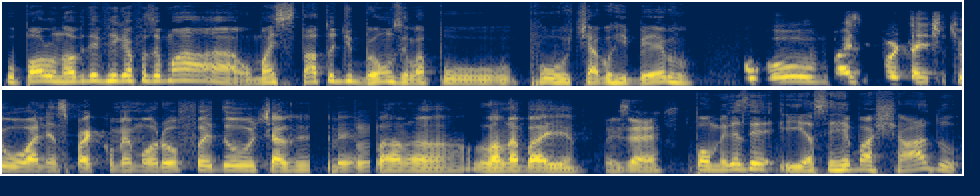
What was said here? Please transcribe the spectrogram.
O Paulo Nobre deveria fazer uma, uma estátua de bronze lá pro, pro Thiago Ribeiro, o gol mais importante que o Allianz Parque comemorou foi do Thiago Ribeiro lá na, lá na Bahia. Pois é. O Palmeiras ia ser rebaixado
